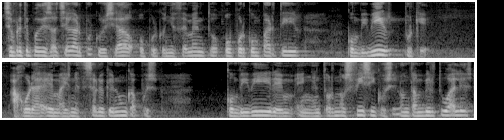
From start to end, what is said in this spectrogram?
sempre te podes achegar por curiosidade ou por coñecemento ou por compartir, convivir, porque agora é máis necesario que nunca, pois, convivir en, en entornos físicos e non tan virtuales,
